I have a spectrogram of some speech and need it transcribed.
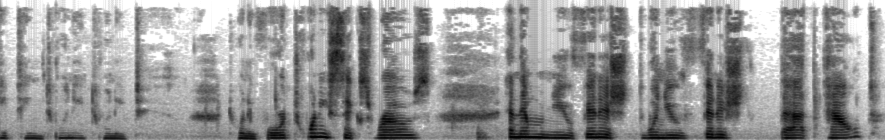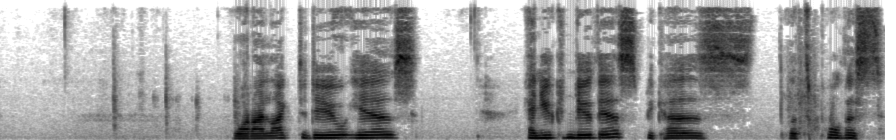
18, 20, 22, 24, 26 rows. And then when you finish, when you finish that out, what I like to do is, and you can do this because let's pull this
